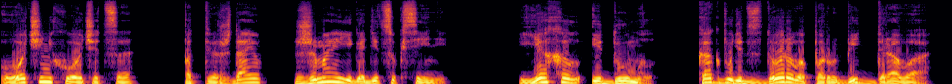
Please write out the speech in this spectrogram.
«Очень хочется», — подтверждаю, сжимая ягодицу Ксении. Ехал и думал, как будет здорово порубить дрова.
